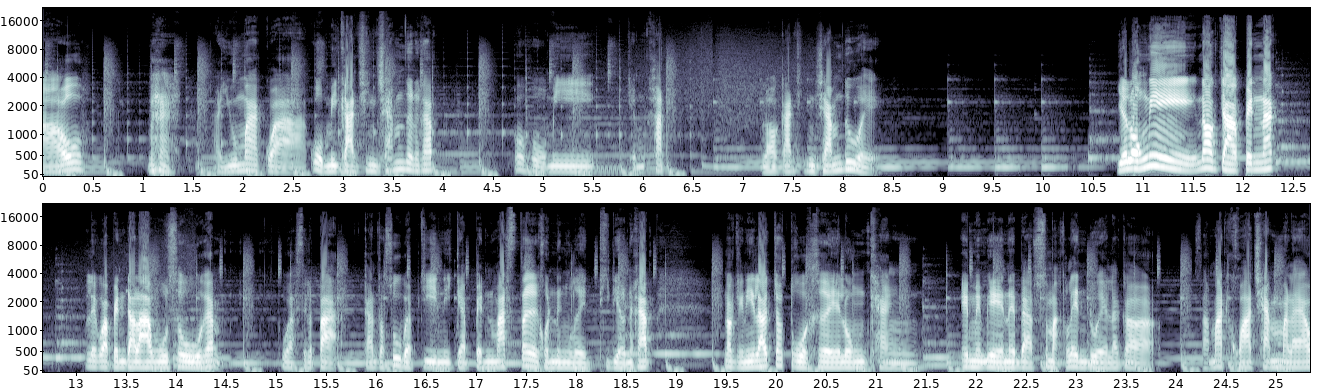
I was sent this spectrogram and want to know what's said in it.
าว อายุมากกว่า โอ้ มีการชิงแชมป์ด้วยนะครับ โอ้โห มีเข็มขัด รอการชิงแชมป์ด้วย เหยี่ยวหลงนี่นอกจากเป็นนัก เรียกว่าเป็นดาราวูซูครับ ว่าศิลปะการต่อสู้แบบจีนนี่แกเป็นมาสเตอร์คนหนึ่งเลยทีเดียวนะครับ นอกจากนี้แล้วเจ้าตัวเคยลงแข่ง MMA ในแบบสมัครเล่นด้วย แล้วก็สามารถคว้าแชมป์มาแล้ว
